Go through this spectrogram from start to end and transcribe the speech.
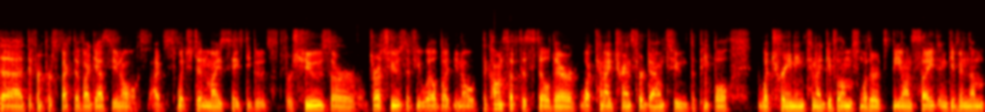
uh, different perspective, I guess. You know, I've switched in my safety boots for shoes or dress shoes, if you will. But you know, the concept is still there. What can I transfer down to the people? What training can I give them? Whether it's be on site and giving them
